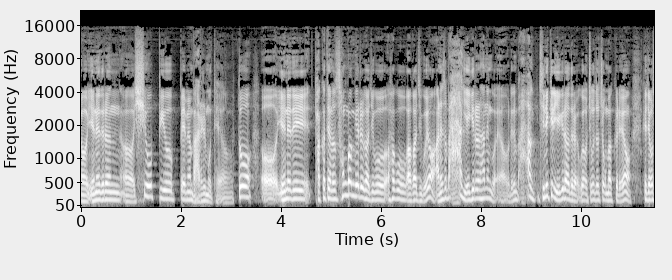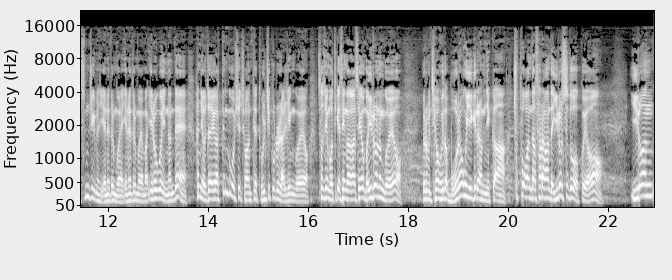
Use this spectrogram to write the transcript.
어, 얘네들은 어, 시옷 비옷 빼면 말을 못해요. 또 어, 얘네들이 바깥에 나서 성관계를 가지고 하고 와가지고요 안에서 막 얘기를 하는 거예요. 그래서 막 지네끼리 얘기를 하더라고요. 어쩌고 저쩌고 막 그래요. 그래서 제가 숨죽이면서 얘네들 뭐야, 얘네들 뭐야 막 이러고 있는데 한 여자애가 뜬금없이 저한테 돌직구를 날린 거예요. 선생님 어떻게 생각하세요? 막 이러는 거예요. 여러분 제가 거기다 뭐라고 얘기를 합니까? 축복한다, 사랑한다 이럴 수도 없고요. 이런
